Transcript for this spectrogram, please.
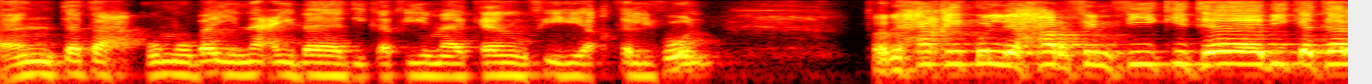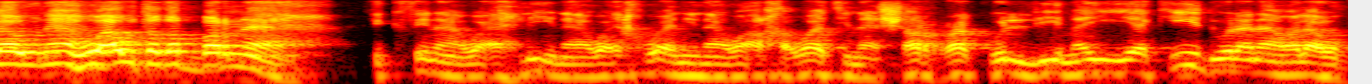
أنت تحكم بين عبادك فيما كانوا فيه يختلفون. فبحق كل حرف في كتابك تلوناه أو تدبرناه. اكفنا وأهلينا وإخواننا وأخواتنا شر كل من يكيد لنا ولهم.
